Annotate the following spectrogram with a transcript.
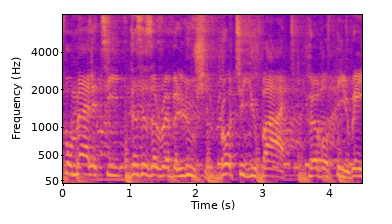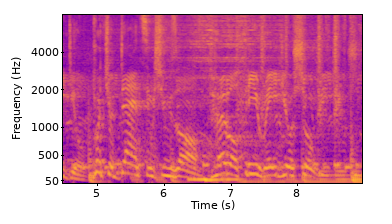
Formality, this is a revolution. Brought to you by Herbal 3 Radio. Put your dancing shoes on. Herbal 3 Radio Show.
